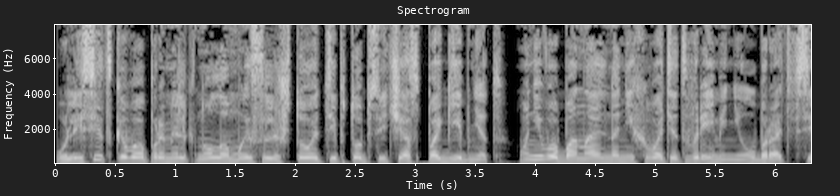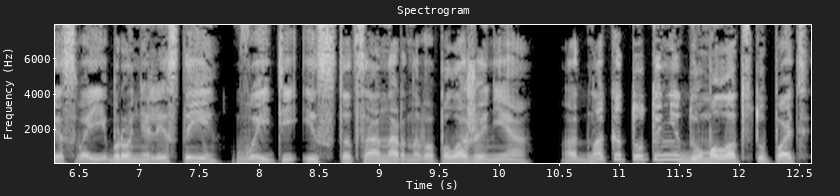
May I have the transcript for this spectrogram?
У Лисицкого промелькнула мысль, что Тип-Топ сейчас погибнет. У него банально не хватит времени убрать все свои бронелисты, выйти из стационарного положения. Однако тот и не думал отступать.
